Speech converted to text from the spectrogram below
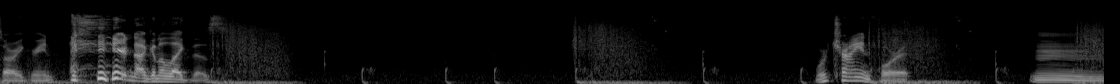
Sorry, Green. You're not gonna like this. We're trying for it. Hmm.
